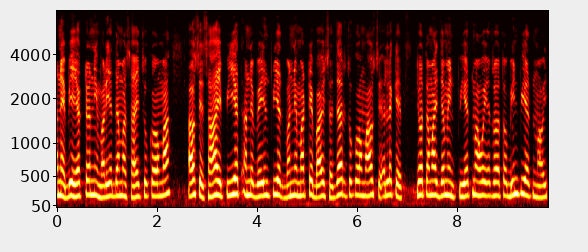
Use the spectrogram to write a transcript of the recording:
અને બે હેક્ટરની મર્યાદામાં સહાય ચૂકવવામાં આવશે. સહાય પિયત અને બિન પિયત બંને માટે બાવીસ હજાર ચૂકવવામાં આવશે. એટલે કે જો તમારી જમીન પિયતમાં હોય અથવા તો બિન પિયતમાં હોય,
